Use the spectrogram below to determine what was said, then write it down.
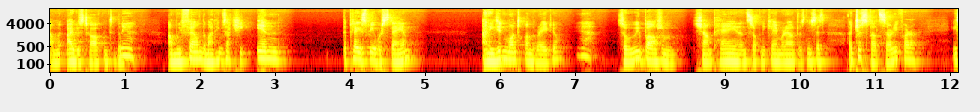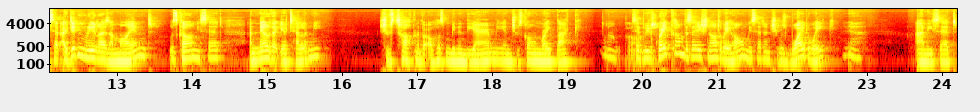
and I was talking to them. Yeah. And we found the man. He was actually in the place we were staying. And he didn't want to go on the radio. Yeah. So we bought him champagne and stuff, and he came around to us and he says, I just felt sorry for her. He said, I didn't realise her mind was gone, he said. And now that you're telling me, she was talking about her husband being in the army and she was going right back. Oh God. He said, We had a great conversation all the way home, he said, and she was wide awake. yeah. And he said,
